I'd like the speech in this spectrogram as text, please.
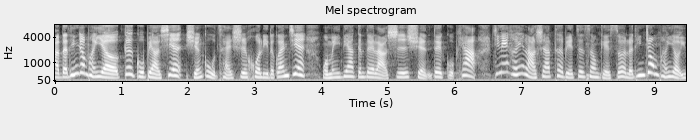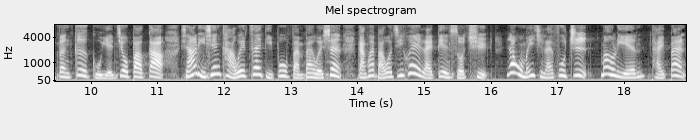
好的，听众朋友，个股表现，选股才是获利的关键。我们一定要跟对老师，选对股票。今天何燕老师要特别赠送给所有的听众朋友一份个股研究报告。想要领先卡位，在底部反败为胜，赶快把握机会来电索取。让我们一起来复制茂联、台办、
